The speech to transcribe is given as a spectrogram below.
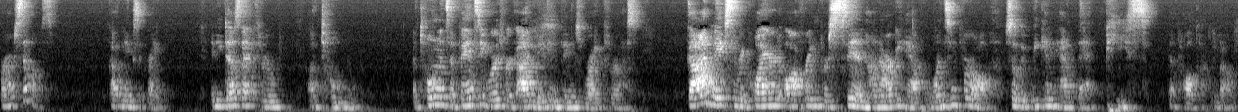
for ourselves. God makes it right. And he does that through atonement. Atonement's a fancy word for God making things right for us. God makes the required offering for sin on our behalf once and for all so that we can have that peace that Paul talked about.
